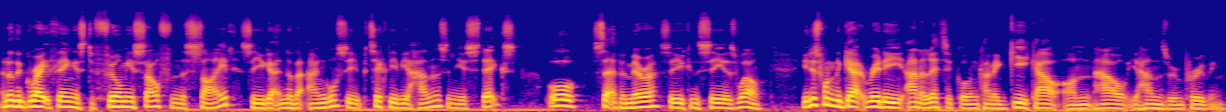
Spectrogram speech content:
Another great thing is to film yourself from the side so you get another angle, so you particularly of your hands and your sticks, or set up a mirror so you can see as well. You just want to get really analytical and kind of geek out on how your hands are improving.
